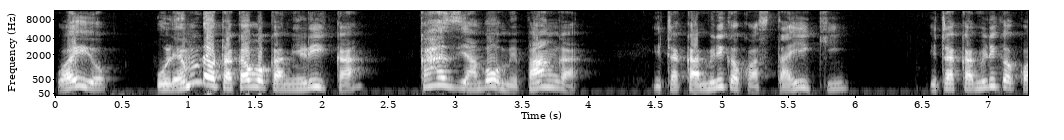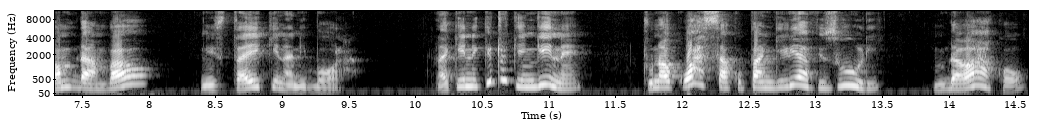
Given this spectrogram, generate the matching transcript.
Kwa hiyo ule muda utakavyokamilika kazi ambayo umepanga itakamilika kwa stahiki. Itakamilika kwa muda ambao ni stahiki na ni bora. Lakini kitu kingine tunakuasa kupangilia vizuri muda wako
